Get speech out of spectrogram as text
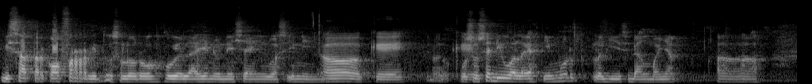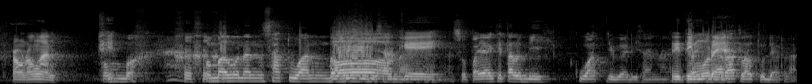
bisa tercover gitu seluruh wilayah Indonesia yang luas ini. Oh, Oke, oke. Khususnya di wilayah timur lagi sedang banyak eh, Rongrongan. Pemba- pembangunan satuan baru Oh, di sana oke. supaya kita lebih kuat juga di sana. Di timur Baik ya? darat, laut, udara.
